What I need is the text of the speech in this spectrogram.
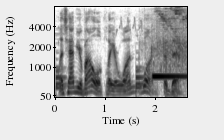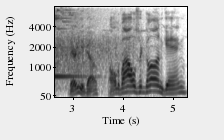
Let's have your vowel, player one. One of them. There you go. All the vowels are gone, gang.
